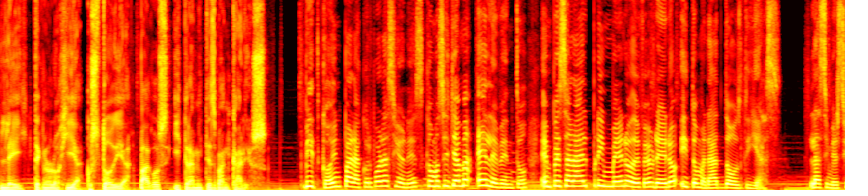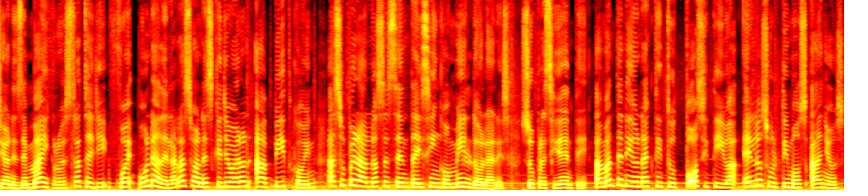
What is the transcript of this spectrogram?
ley, tecnología, custodia, pagos y trámites bancarios. Bitcoin para corporaciones, como se llama el evento, empezará el primero de febrero y tomará dos días. Las inversiones de MicroStrategy fue una de las razones que llevaron a Bitcoin a superar los 65 mil dólares. Su presidente ha mantenido una actitud positiva en los últimos años,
